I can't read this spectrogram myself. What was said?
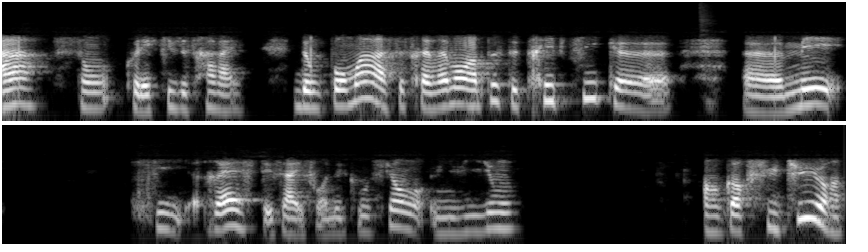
à son collectif de travail donc pour moi ce serait vraiment un peu ce triptyque euh, euh, mais qui reste et ça il faut en être conscient une vision encore futur,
